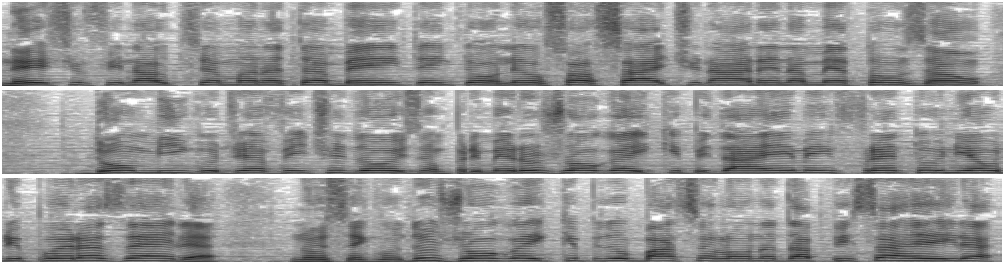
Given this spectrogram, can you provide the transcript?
Neste final de semana também tem torneio site na Arena Metonzão. Domingo, dia 22, no primeiro jogo, a equipe da M enfrenta a União de Poeira Zélia. No segundo jogo, a equipe do Barcelona da Pissarreira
